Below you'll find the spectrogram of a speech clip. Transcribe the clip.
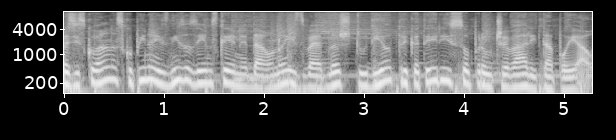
Raziskovalna skupina iz Nizozemske je nedavno izvedla študijo, pri kateri so preučevali ta pojav.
